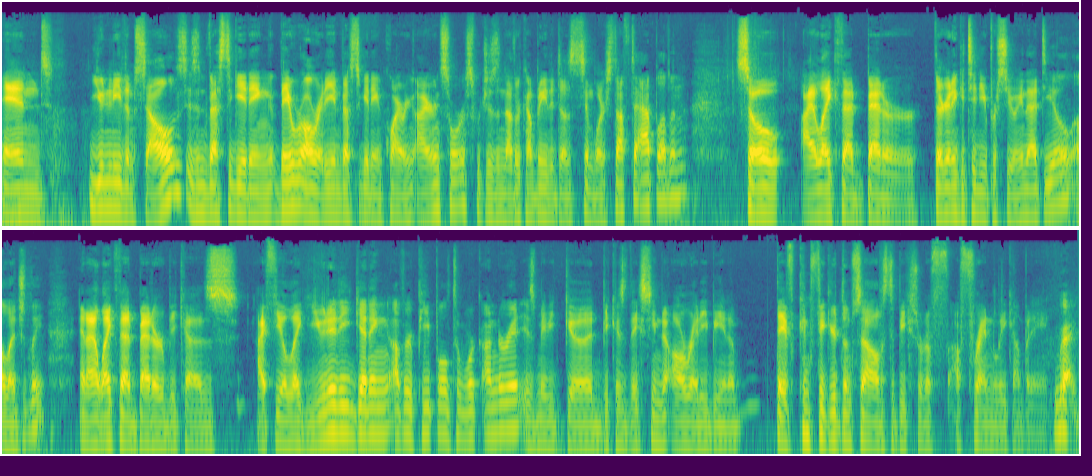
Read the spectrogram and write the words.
And Unity themselves is investigating, they were already investigating acquiring ironSource, which is another company that does similar stuff to AppLovin. So I like that better. They're going to continue pursuing that deal, allegedly. And I like that better because I feel like Unity getting other people to work under it is maybe good because they seem to already be in a. They've configured themselves to be sort of a friendly company. Right.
